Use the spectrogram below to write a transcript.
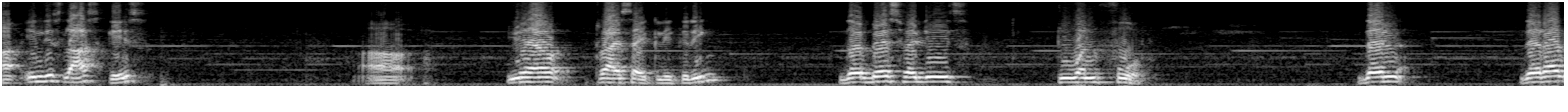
uh, in this last case uh, you have tricyclic ring. The base value is 214 then there are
